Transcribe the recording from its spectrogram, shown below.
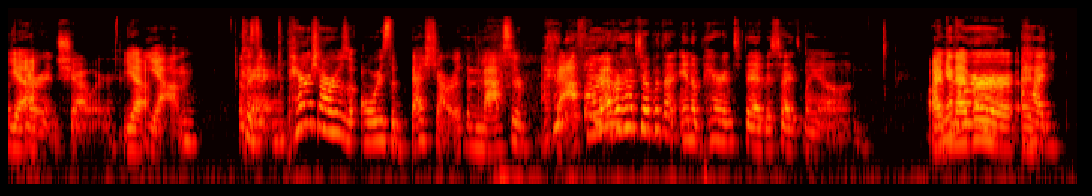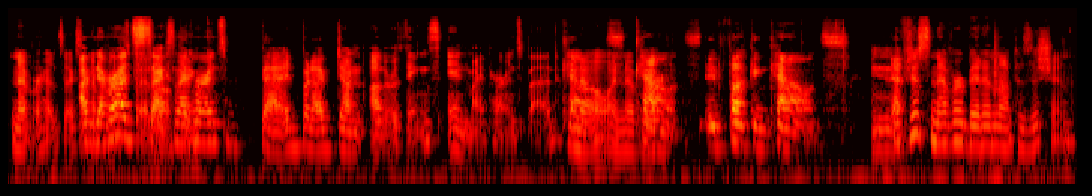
the Yeah. parent shower. yeah. yeah. because Okay. the parent shower is always the best shower. The master I don't bathroom. if I've ever hooked up with a, in a parent's bed besides my own. I've I've never never had- I've never had sex. I've never had bed, sex in my think. parents' bed, but I've done other things in my parents' bed. Counts. No, I never- Counts. It fucking counts. No. I've just never been in that position.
